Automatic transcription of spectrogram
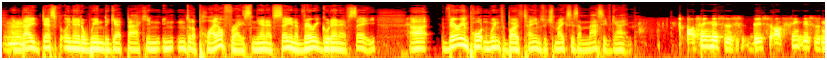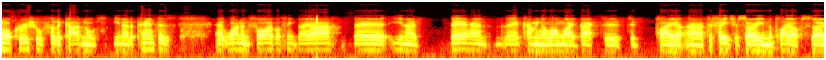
and they desperately need a win to get back in, in into the playoff race in the NFC, in a very good NFC. Uh, very important win for both teams, which makes this a massive game. I think this is this. I think this is more crucial for the Cardinals. You know, the Panthers at one and five. I think they are. They're you know they're they're coming a long way back to to play uh, to feature. Sorry, in the playoffs. So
